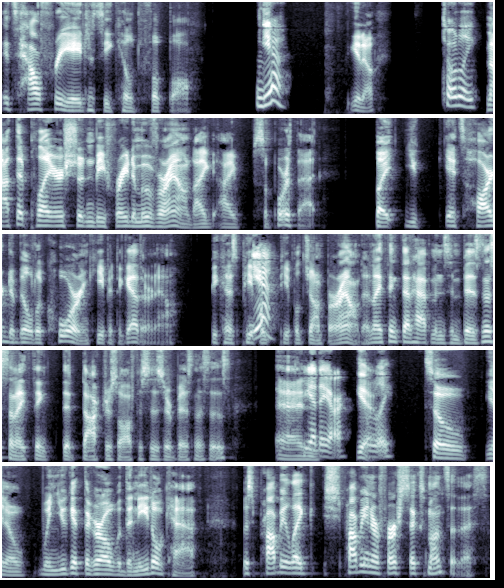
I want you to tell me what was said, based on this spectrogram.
it's how free agency killed football. Yeah. You know, Totally. not that players shouldn't be free to move around. I, I support that. But you it's hard to build a core and keep it together now because people Yeah. people jump around. And I think that happens in business and I think that doctors' offices are businesses. And yeah, they are. yeah. Totally. So, you know, when you get the girl with the needle cap, it was probably like she's probably in her first six months of this.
